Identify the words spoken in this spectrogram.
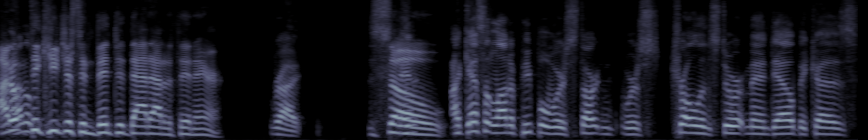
I don't, I don't think he just invented that out of thin air. Right. So and I guess a lot of people were starting were trolling Stewart Mandel because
